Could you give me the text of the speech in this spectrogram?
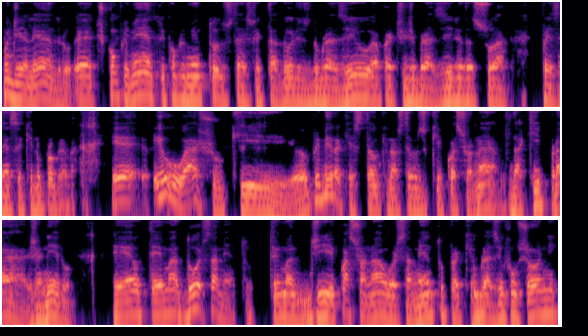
Bom dia, Leandro. É, te cumprimento e cumprimento todos os telespectadores do Brasil, a partir de Brasília, da sua presença aqui no programa. É, eu acho que a primeira questão que nós temos que equacionar daqui para janeiro é o tema do orçamento, tema de equacionar o orçamento para que o Brasil funcione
